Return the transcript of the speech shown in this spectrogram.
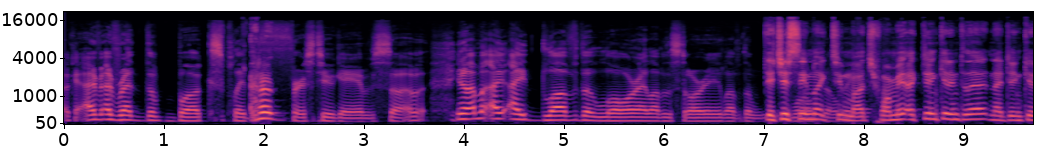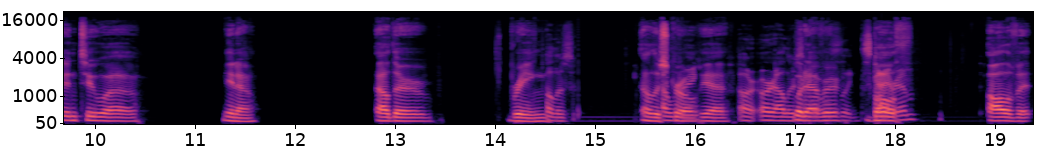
okay. I've I've read the books, played the first two games, so uh, you know I'm, I I love the lore, I love the story, I love the. It just seemed like too much for me. I didn't get into that, and I didn't get into uh, you know, Elder Ring, Elder, Elder Elder Scroll, yeah, or or Elder Whatever. Scrolls, like Both. Skyrim. all of it.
